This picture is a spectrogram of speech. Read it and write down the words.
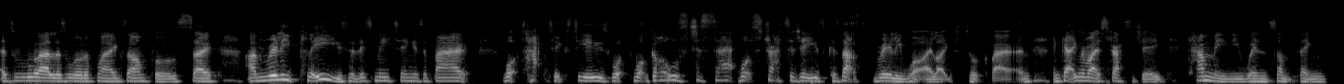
as well as one of my examples. So I'm really pleased that this meeting is about what tactics to use, what what goals to set, what strategies, because that's really what I like to talk about. And and getting the right strategy can mean you win something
